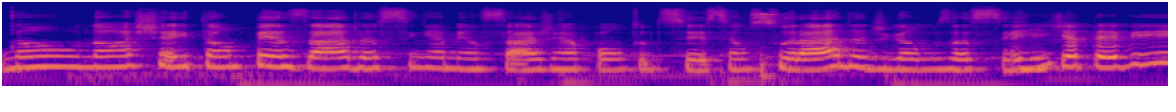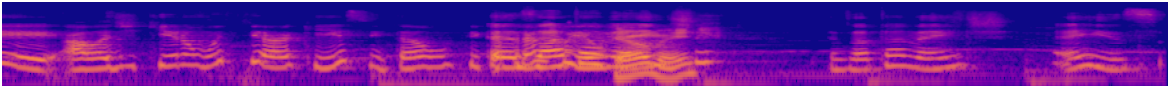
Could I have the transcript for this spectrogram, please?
Não, não achei tão pesada assim a mensagem a ponto de ser censurada, digamos A assim. gente já teve aula de Kiron muito pior que isso, então fica Exatamente. tranquilo. Realmente. Exatamente. É isso.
